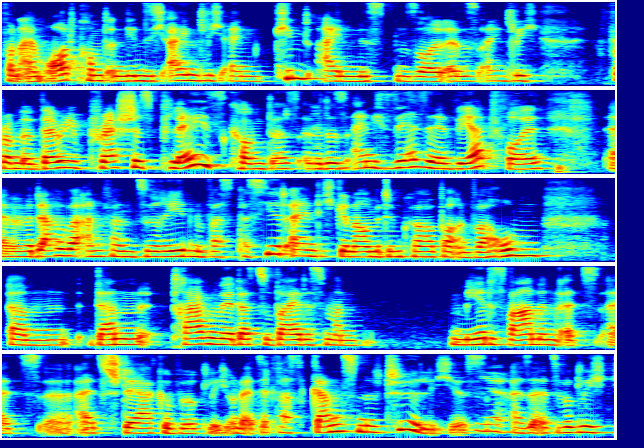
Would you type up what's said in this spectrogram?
von einem Ort kommt, an dem sich eigentlich ein Kind einnisten soll. Also es ist eigentlich from a very precious place kommt das. Also das ist eigentlich sehr, sehr wertvoll, äh, wenn wir darüber anfangen zu reden, was passiert eigentlich genau mit dem Körper und warum. Ähm, dann tragen wir dazu bei, dass man mehr das wahrnimmt als, als, äh, als Stärke wirklich und als etwas ganz Natürliches. Yeah. Also als wirklich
